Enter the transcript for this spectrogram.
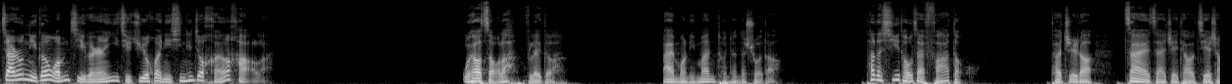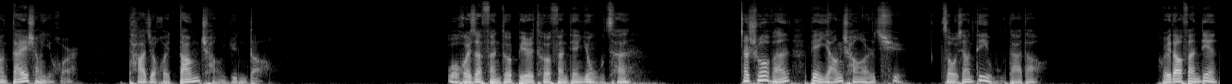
假如你跟我们几个人一起聚会，你心情就很好了。”我要走了，弗雷德。”艾莫里慢吞吞的说道，他的膝头在发抖，他知道再在这条街上待上一会儿，他就会当场晕倒。我会在范德比尔特饭店用午餐。他说完，便扬长而去，走向第五大道。回到饭店，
